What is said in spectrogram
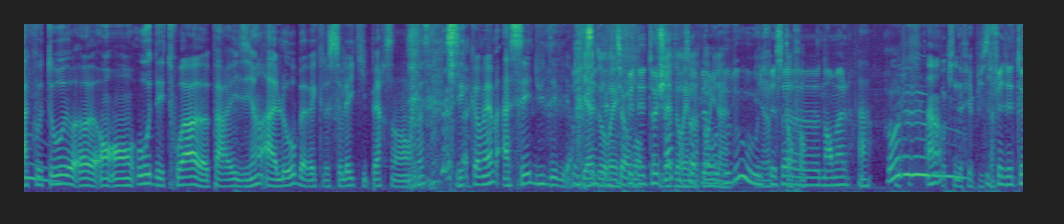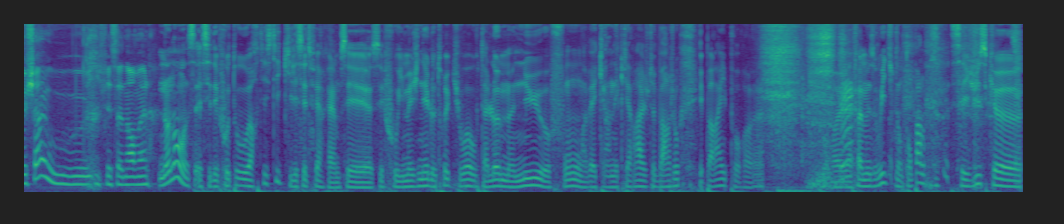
à euh, en, en haut des toits euh, parisiens à l'aube avec le soleil qui perce en face c'est quand même assez du délire Qui adorait. Il fait des Il teuchas pour s'appeler maintenant, il a- Rodoudou ou il il, a fait ça euh, normal Ah. Hein Donc il ne fait plus ça. Il fait des teuchas ou il fait ça normal Non, non, c'est des photos artistiques qu'il essaie de faire quand même. C'est c'est fou. Imaginez le truc, tu vois, où t'as l'homme nu au fond avec un éclairage de barjo. Et pareil pour, euh, pour, euh, la fameuse witch dont on parle. C'est juste que.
